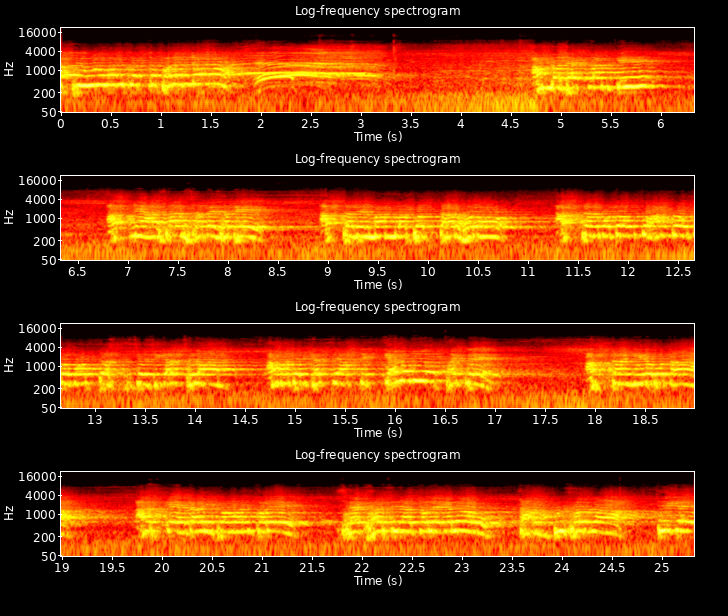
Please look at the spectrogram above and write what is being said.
আপনি অনুমান করতে পারেন না? আমরা দেখলাম কি আপনি আসার সাথে সাথে আপনাদের মামলা প্রত্যাহার হলো। আপনার মতো তো আমরা তো মত্তাস্তিষ্য শিকার ছিলাম। আমাদের ক্ষেত্রে আপনি কেন নীরব থাকবেন? আপনার নীরবতা আজকে এটাই প্রমাণ করে শেখ হাসিনা চলে গেলেও তার দূষণরা ঠিকই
